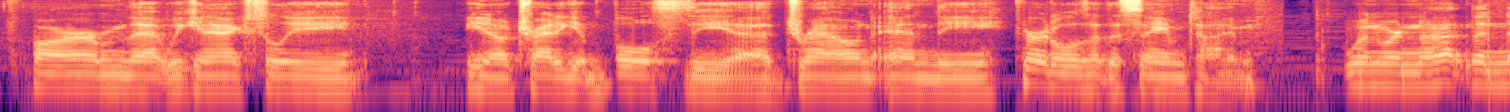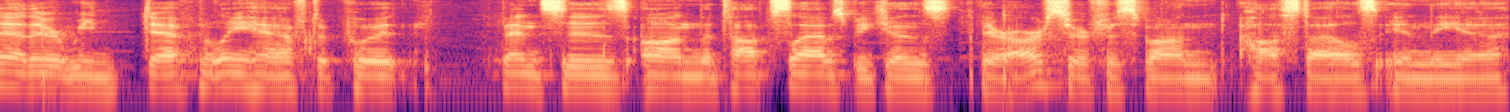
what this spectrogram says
farm that we can actually, you know, try to get both the uh, drown and the turtles at the same time. When we're not in the nether, we definitely have to put fences on the top slabs because there are surface spawn hostiles in the uh,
